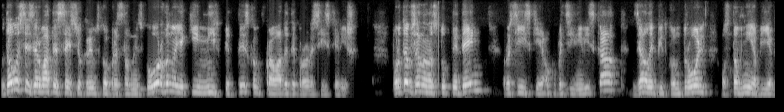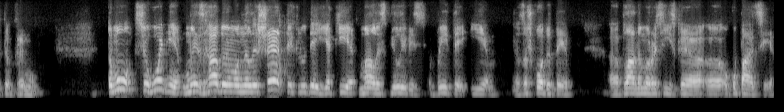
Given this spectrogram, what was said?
вдалося зірвати сесію кримського представницького органу, який міг під тиском впровадити проросійське рішення. Проте, вже на наступний день російські окупаційні війська взяли під контроль основні об'єкти в Криму. Тому сьогодні ми згадуємо не лише тих людей, які мали сміливість вийти і зашкодити е, планами російської е, окупації,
